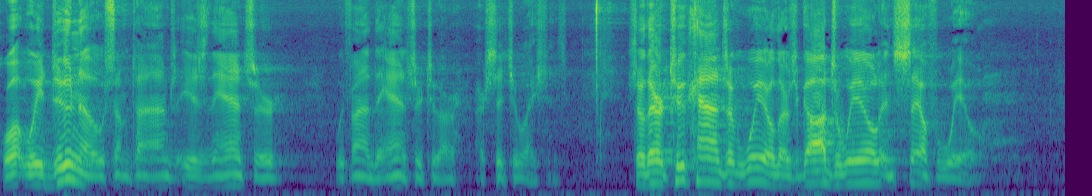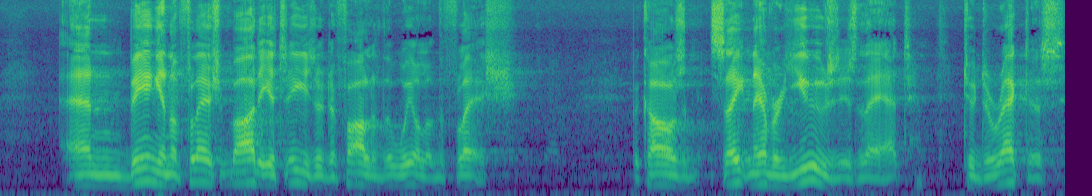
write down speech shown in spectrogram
What we do know sometimes is the answer we find the answer to our, our situations. So there are two kinds of will there's God's will and self will. And being in a flesh body, it's easier to follow the will of the flesh because Satan ever uses that to direct us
